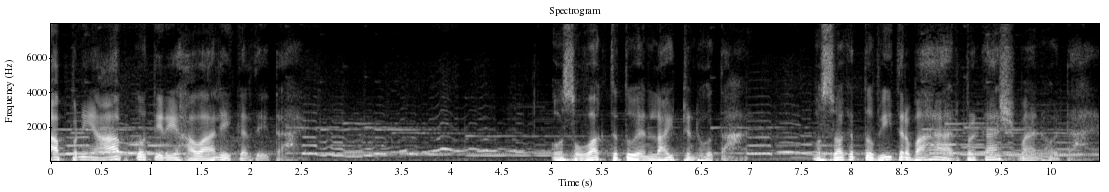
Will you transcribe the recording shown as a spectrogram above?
अपने आप को तेरे हवाले कर देता है। उस वक्त तो एनलाइटेंड होता है, उस वक्त तो भीतर बाहर प्रकाशमान होता है,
